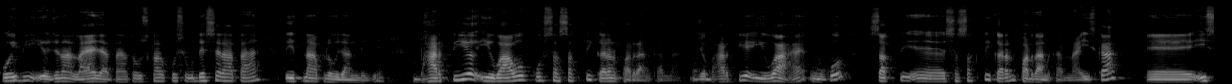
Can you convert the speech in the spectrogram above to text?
कोई भी योजना लाया जाता है तो उसका कुछ उद्देश्य रहता है तो इतना आप लोग जान लीजिए। भारतीय युवाओं को सशक्तिकरण प्रदान करना। जो भारतीय युवा है, उनको शक्ति सशक्तिकरण प्रदान करना। इसका इस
